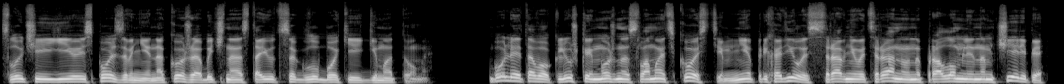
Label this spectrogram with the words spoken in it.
В случае ее использования на коже обычно остаются глубокие гематомы. Более того, клюшкой можно сломать кости. Мне приходилось сравнивать рану на проломленном черепе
